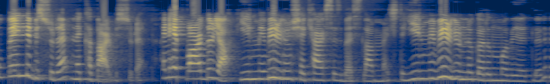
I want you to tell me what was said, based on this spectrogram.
bu belli bir süre ne kadar bir süre? Hani hep vardır ya 21 gün şekersiz beslenme işte 21 günlük arınma diyetleri.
